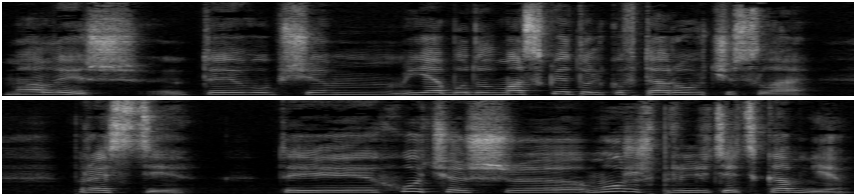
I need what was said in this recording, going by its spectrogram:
«Малыш, ты, в общем, я буду в Москве только второго числа. Прости, ты хочешь, э, можешь прилететь ко мне?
